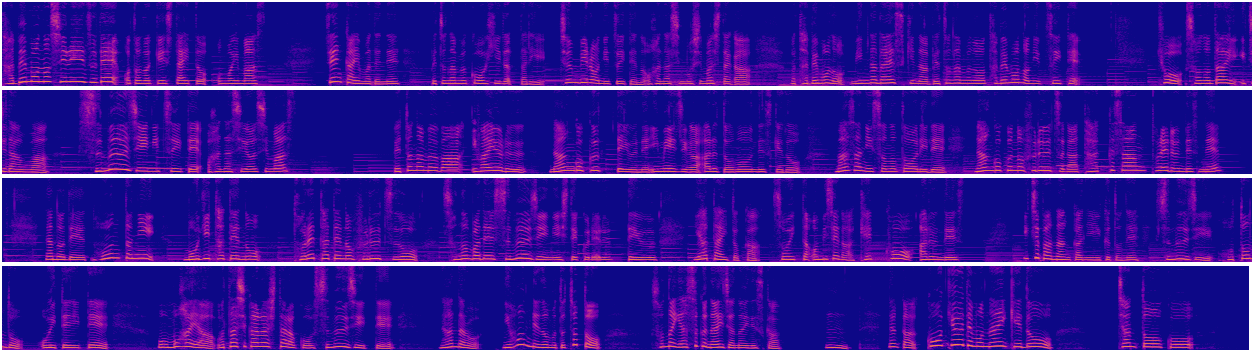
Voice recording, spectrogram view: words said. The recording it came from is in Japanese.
食べ物シリーズでお届けしたいと思います。前回までねベトナムコーヒーだったりチュンビロンについてのお話もしましたが、まあ、食べ物みんな大好きなベトナムの食べ物について今日その第1弾はスムージーについてお話をします。ベトナムはいわゆる南国っていうねイメージがあると思うんですけどまさにその通りで南国のフルーツがたくさん取れるんですね。なので本当にもぎたての取れたてのフルーツをその場でスムージーにしてくれるっていう屋台とかそういったお店が結構あるんです。市場なんかに行くとねスムージーほとんど置いていてもうもはや私からしたらこうスムージーってなんだろう日本で飲むとちょっとそんな安くないじゃないですか。うん。なんか高級でもないけどちゃんとこう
